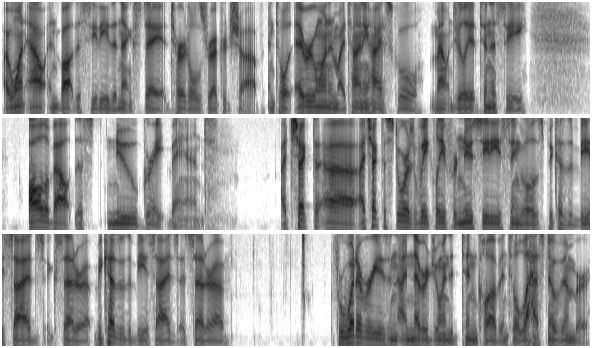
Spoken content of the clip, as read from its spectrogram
I went out and bought the CD the next day at Turtle's record shop and told everyone in my tiny high school, Mount Juliet, Tennessee, all about this new great band. I checked. Uh, I checked the stores weekly for new CD singles because the B sides, etc. Because of the B sides, etc. For whatever reason, I never joined the Ten Club until last November.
